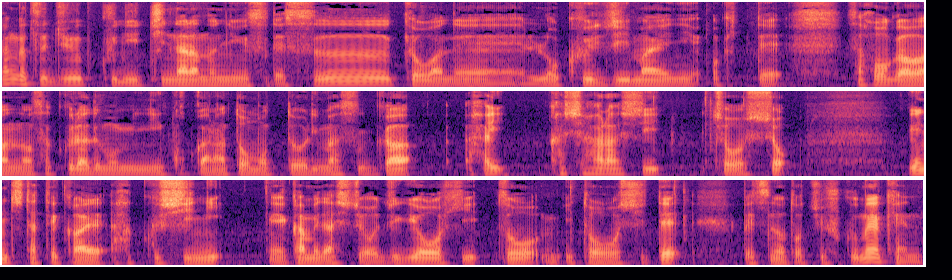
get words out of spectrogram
3月19日奈良のニュースです。今日はね、6時前に起きて、佐保川の桜でも見に行こうかなと思っておりますが、はい、橿原市長所、現地建て替え白紙に、え亀田市長事業費増見通しで別の土地含め検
